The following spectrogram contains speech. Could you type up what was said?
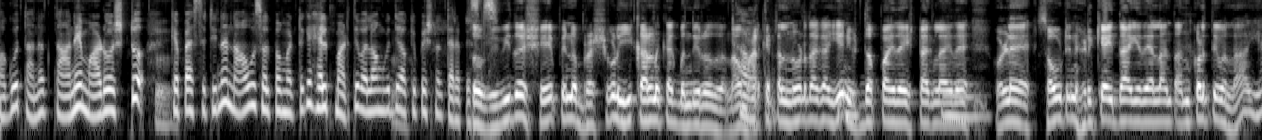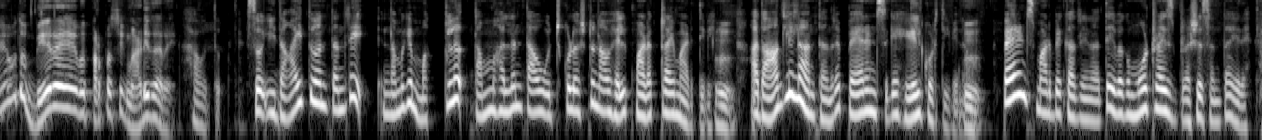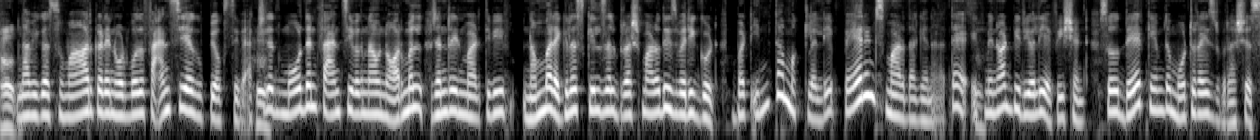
ಮಗು ತನಗ್ ತಾನೇ ಮಾಡುವಷ್ಟು ಕೆಪಾಸಿಟಿನ ನಾವು ಸ್ವಲ್ಪ ಮಟ್ಟಿಗೆ ಹೆಲ್ಪ್ ಮಾಡ್ತೀವಿ along with the therapy so therapist ವಿವಿಧ ಶೇಪಿನ ಬ್ರಷ್ಗಳು ಈ ಕಾರಣಕ್ಕಾಗಿ ಬಂದಿರೋದು. ನಾವು ಮಾರ್ಕೆಟ್ ಅಲ್ಲಿ ನೋಡಿದಾಗ ಏನ್ ಇಷ್ಟು ದಪ್ಪ ಇದೆ ಇಷ್ಟಾಗ್ಲ ಇದೆ ಒಳ್ಳೆ ಸೌಟಿನ ಹಿಡಿಕೆ ಇದ್ದಾಗಿದೆ ಅಲ್ಲ ಅಂತ ಅನ್ಕೊಳ್ತೀವಲ್ಲ ಯಾವುದೋ ಬೇರೆ ಪರ್ಪಸ್ಸಿಗೆ ಮಾಡಿದ್ದಾರೆ. ಹೌದು. ಸೊ ಇದಾಯ್ತು ಅಂತಂದ್ರೆ ನಮಗೆ ಮಕ್ಕಳು ತಮ್ಮ ಹಲ್ಲನ್ನು ತಾವು ಉಚ್ಕೊಳ್ಳೋಷ್ಟು ನಾವು ಹೆಲ್ಪ್ ಮಾಡಕ್ ಟ್ರೈ ಮಾಡ್ತೀವಿ. ಅದಾಗ್ಲಿಲ್ಲ ಅಂತಂದ್ರೆ ಪೇರೆಂಟ್ಸ್ಗೆ ಹೇಳ್ಕೊಡ್ತೀವಿ ನಾವು. ಪೇರೆಂಟ್ಸ್ ಮಾಡಬೇಕಾದ್ರೆ ಏನಾಗುತ್ತೆ? ಇವಾಗ ಮೋಟರೈಸ್ಡ್ ಬ್ರಷಸ್ ಅಂತ ಇದೆ. ನಾವೀಗ ಸುಮಾರು ಕಡೆ ನೋಡ್ಬೋದು ಫ್ಯಾನ್ಸಿಯಾಗಿ ಉಪಯೋಗಿಸ್ತೀವಿ. ಆ್ಯಕ್ಚುಲಿ ಅದು ಮೋರ್ ದೆನ್ ಫ್ಯಾನ್ಸಿ ಇವಾಗ ನಾವು ನಾರ್ಮಲ್ ಜನರು ಏನ್ ಮಾಡ್ತೀವಿ ನಮ್ಮ ರೆಗ್ಯುಲರ್ ಸ್ಕಿಲ್ಸ್ ಅಲ್ಲಿ ಬ್ರಷ್ ಮಾಡೋದು ಇಸ್ ವೆರಿ ಗುಡ್ ಬಟ್ ಇಂಥ ಮಕ್ಕಳಲ್ಲಿ ಪೇರೆಂಟ್ಸ್ ಮಾಡಿದಾಗ ಏನಾಗುತ್ತೆ? It may not be really efficient so there came the motorised brushes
